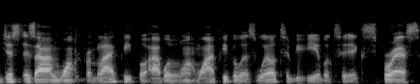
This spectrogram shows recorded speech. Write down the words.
just as I want for Black people, I would want white people as well to be able to express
